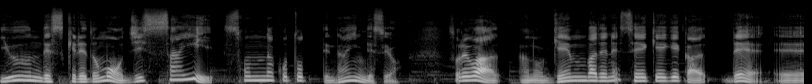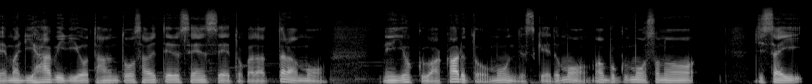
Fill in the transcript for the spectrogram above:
言うんですけれども実際そんなことってないんですよ。それはあの現場でね整形外科で、えー、まあ、リハビリを担当されてる先生とかだったらもう、ね、よくわかると思うんですけれども、まあ、僕もその実際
